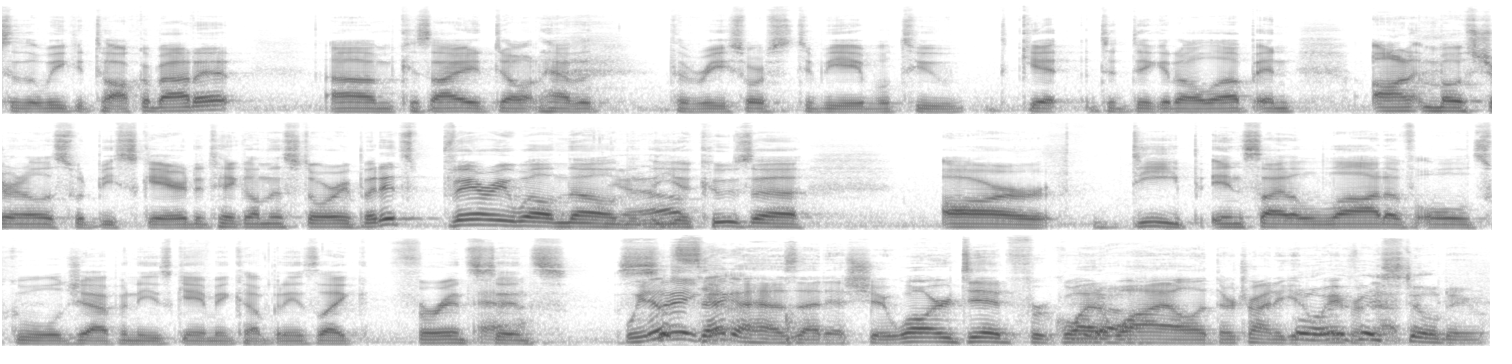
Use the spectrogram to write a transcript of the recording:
so that we could talk about it. Um, because I don't have the, the resources to be able to get to dig it all up. And on most journalists would be scared to take on this story, but it's very well known that the Yakuza are deep inside a lot of old school Japanese gaming companies. Like, for instance, we know Sega. has that issue, well, or did for quite a while, and they're trying to get away from they that. They still but, do.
